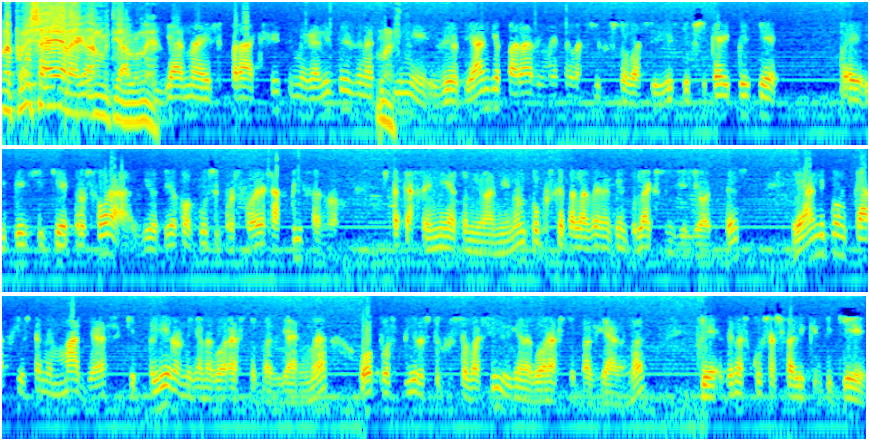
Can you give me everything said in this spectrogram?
να πουλήσει αέρα αν μη τι άλλο, ναι. Για να εισπράξει τη μεγαλύτερη δυνατή τιμή. Διότι αν για παράδειγμα ήθελα να στο Βασίλη και φυσικά υπήρχε ε, υπήρχε και προσφορά, διότι έχω ακούσει προσφορές απίθανο στα καφενεία των Ιωαννίνων, που όπως καταλαβαίνετε είναι τουλάχιστον γελιότητες. Εάν λοιπόν κάποιος ήταν μάγκας και πλήρωνε για να αγοράσει τον Παδιάννα, όπως πλήρωσε το Χριστοβασίλη για να αγοράσει τον Παδιάννα, και δεν ασκούσε ασφαλή κριτική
